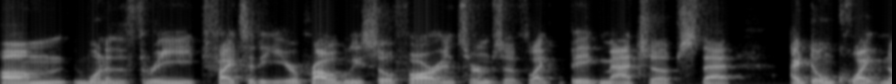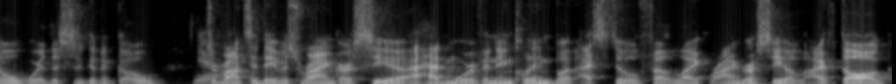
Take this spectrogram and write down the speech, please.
um one of the three fights of the year probably so far in terms of like big matchups that I don't quite know where this is going to go. Yeah. Gervonta Davis, Ryan Garcia, I had more of an inkling, but I still felt like Ryan Garcia, live dog.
